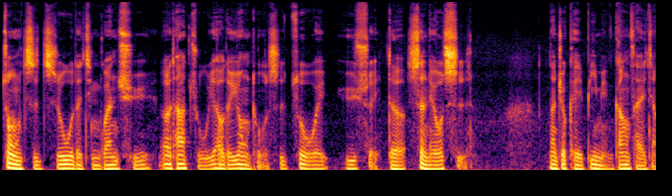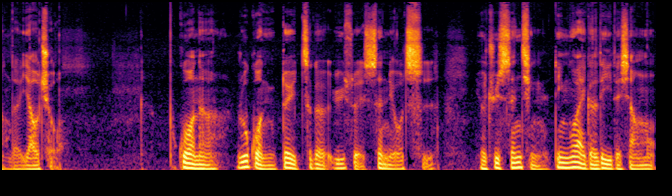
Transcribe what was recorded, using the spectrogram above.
种植植物的景观区，而它主要的用途是作为雨水的渗流池，那就可以避免刚才讲的要求。不过呢，如果你对这个雨水渗流池有去申请另外一个利的项目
